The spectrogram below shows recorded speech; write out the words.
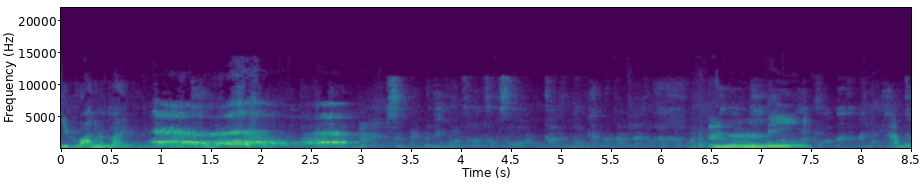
ยิ้มว่านันใหม่อืมนี่อาหมู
